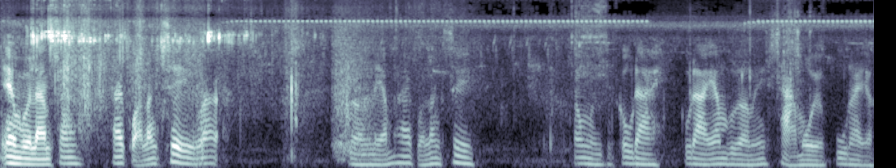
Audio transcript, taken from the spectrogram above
em vừa làm xong hai quả lăng xê bạn ạ Giờ lém hai quả lăng xê. Xong rồi câu đài. Câu đài em vừa mới xả mồi ở khu này rồi.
